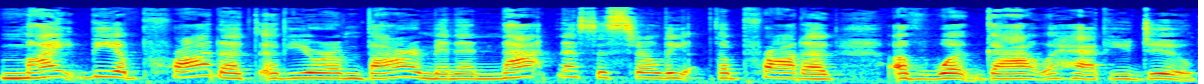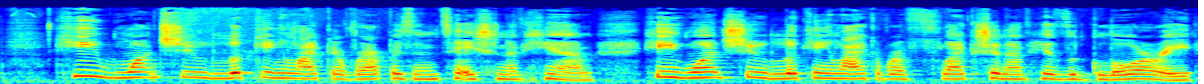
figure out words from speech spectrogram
might be a product of your environment and not necessarily the product of what God would have you do. He wants you looking like a representation of Him. He wants you looking like a reflection of His glory.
